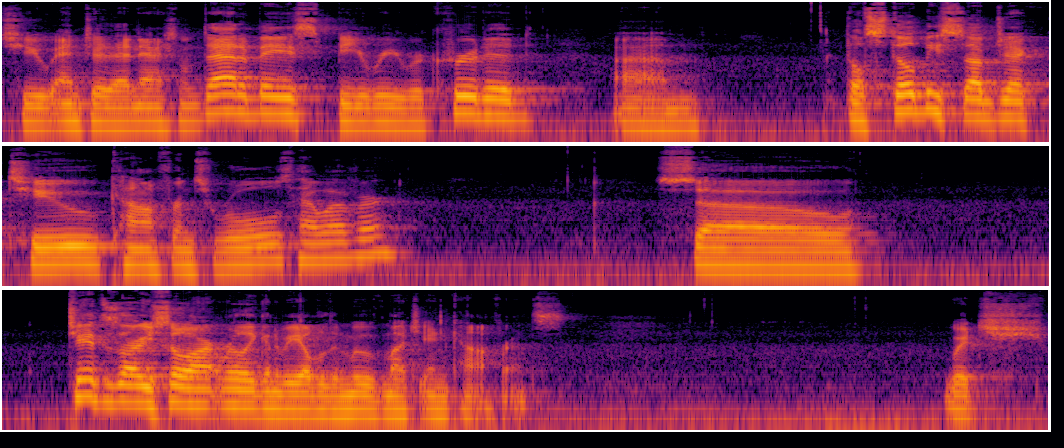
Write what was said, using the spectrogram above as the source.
to enter that national database, be re-recruited. Um, they'll still be subject to conference rules, however. So chances are you still aren't really going to be able to move much in conference. Which,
